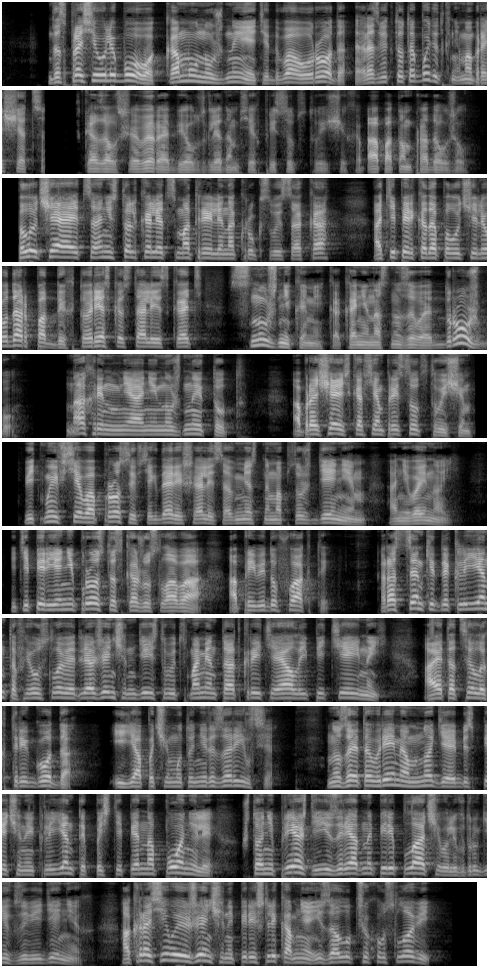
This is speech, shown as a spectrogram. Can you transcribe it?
Да спроси у любого, кому нужны эти два урода. Разве кто-то будет к ним обращаться? Сказал Шевер и обвел взглядом всех присутствующих, а потом продолжил. Получается, они столько лет смотрели на круг свысока, а теперь, когда получили удар под дых, то резко стали искать с нужниками, как они нас называют, дружбу. Нахрен мне они нужны тут? Обращаюсь ко всем присутствующим, ведь мы все вопросы всегда решали совместным обсуждением, а не войной. И теперь я не просто скажу слова, а приведу факты. Расценки для клиентов и условия для женщин действуют с момента открытия Алой Питейной, а это целых три года, и я почему-то не разорился. Но за это время многие обеспеченные клиенты постепенно поняли, что они прежде изрядно переплачивали в других заведениях, а красивые женщины перешли ко мне из-за лучших условий.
